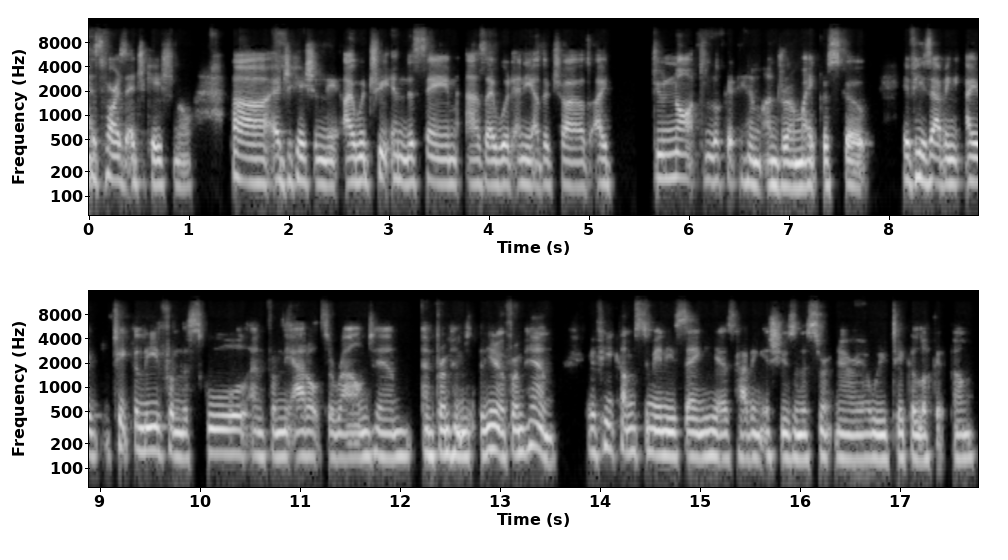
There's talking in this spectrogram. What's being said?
as far as educational, uh, educationally, I would treat him the same as I would any other child. I do not look at him under a microscope. If he's having, I take the lead from the school and from the adults around him and from him, you know, from him if he comes to me and he's saying he is having issues in a certain area, we take a look at them.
